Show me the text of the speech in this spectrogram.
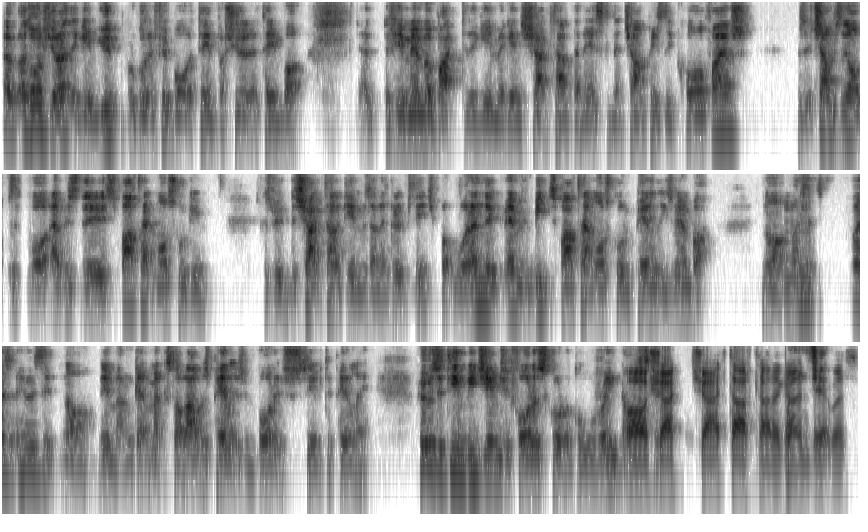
I don't know if you're at the game. You were going to football at the time for sure at the time, but if you remember back to the game against Shakhtar Donetsk in the Champions League qualifiers, was it Champions League? Mm-hmm. No, it was the Spartak Moscow game because the Shakhtar game was in a group stage. But we're in the we beat Spartak Moscow in penalties. Remember? No, mm-hmm. was it was it, who was it? No, name man, I'm getting mixed up. That was penalties when Boruc saved the penalty. Who was the team B James Forrest scored a goal right now? Oh, Shak- Shakhtar Karagandy it was.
